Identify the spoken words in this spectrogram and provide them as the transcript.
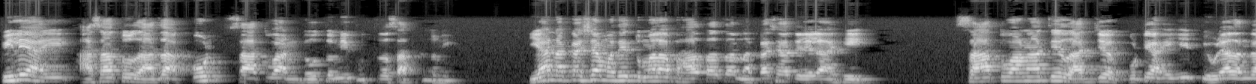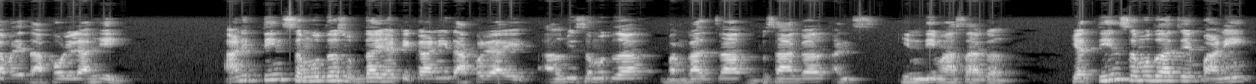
पिले आहे असा तो राजा कोण? सातवान गौतमी पुत्र सातकर्णी या नकाशामध्ये तुम्हाला भारताचा नकाशा दिलेला आहे. सातवानाचे राज्य कुठे आहे हे पिवळ्या रंगामध्ये दाखवलेले आहे. आणि तीन समुद्र सुद्धा या ठिकाणी दाखवले आहे. अरबी समुद्र बंगालचा उपसागर आणि हिंदी महासागर. या तीन समुद्राचे पाणी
